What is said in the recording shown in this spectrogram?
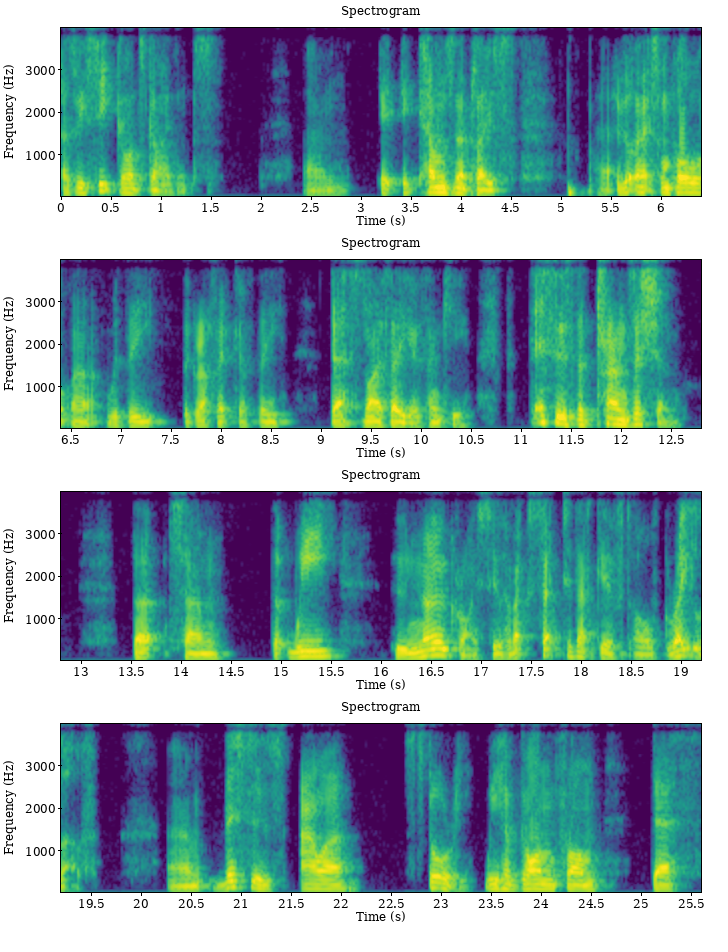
as we seek God's guidance, um, it, it, comes in a place. Uh, have got the next one, Paul, uh, with the, the graphic of the death to life? There you go. Thank you. This is the transition that um, that we who know Christ, who have accepted that gift of great love, um, this is our story. We have gone from death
